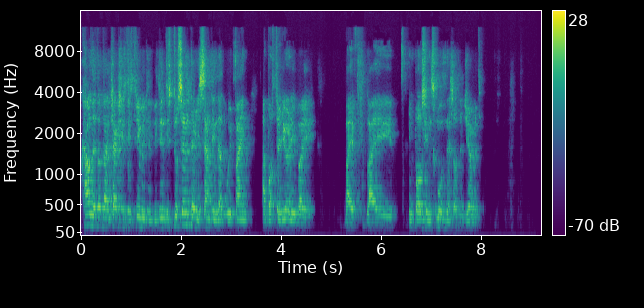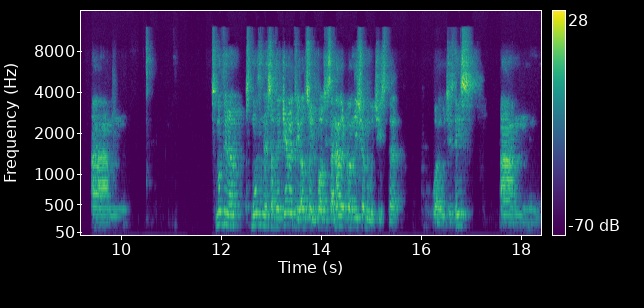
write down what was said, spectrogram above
how the total charge is distributed between these two centers is something that we find a posteriori by, by, by imposing smoothness of the geometry. Um, smoothness, of the geometry also imposes another condition, which is that, well, which is this. Um,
